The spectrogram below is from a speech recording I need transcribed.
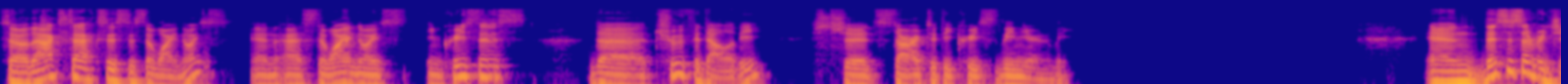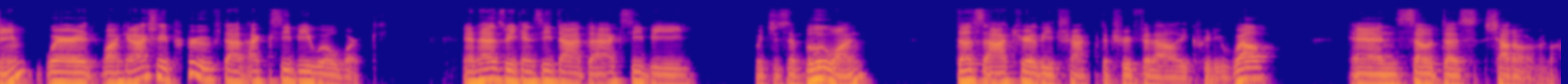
So the x-axis is the white noise, and as the white noise increases, the true fidelity should start to decrease linearly. And this is a regime where one can actually prove that XEB will work. And hence we can see that the XEB, which is a blue one, does accurately track the true fidelity pretty well, and so does shadow overlap.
